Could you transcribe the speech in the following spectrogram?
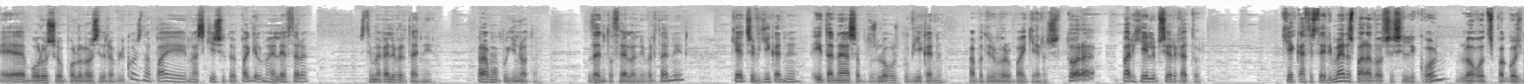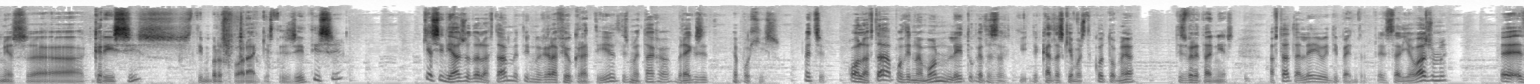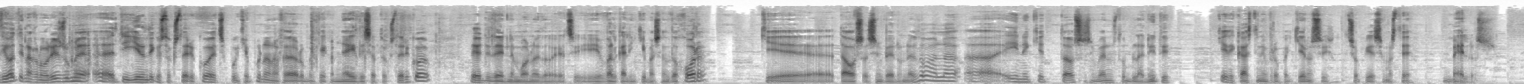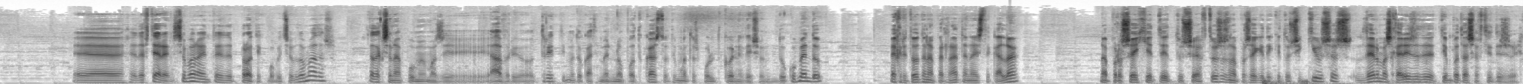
ε, μπορούσε ο Πολωνός υδραυλικό να πάει να ασκήσει το επάγγελμα ελεύθερα στη Μεγάλη Βρετανία. Πράγμα που γινόταν. Δεν το θέλανε οι Βρετανοί και έτσι βγήκανε, ήταν ένας από τους λόγους που βγήκαν από την Ευρωπαϊκή Ένωση. Τώρα υπάρχει έλλειψη εργατών. Και καθυστερημένες παραδόσεις υλικών λόγω της παγκόσμιας κρίσης στην προσφορά και στη ζήτηση και συνδυάζονται όλα αυτά με την γραφειοκρατία της μετά Brexit εποχής. Έτσι. Όλα αυτά αποδυναμώνουν, λέει, το κατασκευαστικό τομέα της Βρετανίας. Αυτά τα λέει ο Independent. Έτσι τα διαβάζουμε, ε, διότι να γνωρίζουμε ε, τι γίνεται και στο εξωτερικό, έτσι που και που να αναφέρουμε και καμιά είδηση από το εξωτερικό, διότι δεν είναι μόνο εδώ έτσι, η βαλκανική μας ενδοχώρα και ε, τα όσα συμβαίνουν εδώ, αλλά είναι και τα όσα συμβαίνουν στον πλανήτη και ειδικά στην Ευρωπαϊκή Ένωση, της οποίας είμαστε μέλος. Ε, Δευτέρα είναι σήμερα, είναι η πρώτη εκπομπή της εβδομάδας. Θα τα ξαναπούμε μαζί αύριο Τρίτη με το καθημερινό podcast του Τμήματος Πολιτικών Ειδήσεων του Ντοκουμέντο. Μέχρι τότε να περνάτε να είστε καλά να προσέχετε τους εαυτούς σας, να προσέχετε και τους οικείους σας. Δεν μας χαρίζετε τίποτα σε αυτή τη ζωή.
